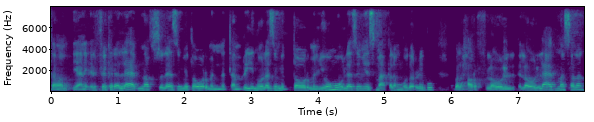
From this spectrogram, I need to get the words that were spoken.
تمام؟ يعني الفكرة اللاعب نفسه لازم يطور من التمرين ولازم يتطور من يومه ولازم يسمع كلام مدربه بالحرف. لو لو اللاعب مثلا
